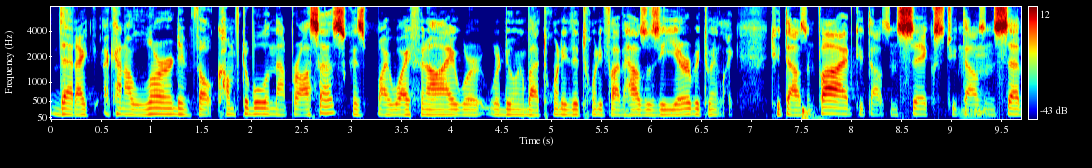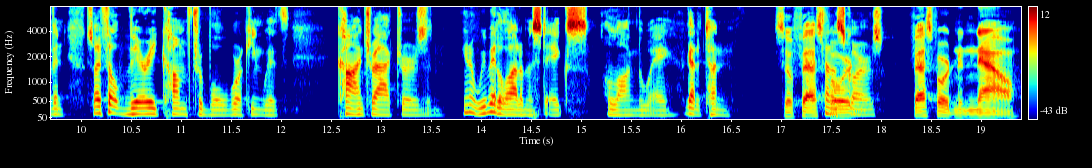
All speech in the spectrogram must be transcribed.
that I, I kind of learned and felt comfortable in that process because my wife and I were, were doing about 20 to 25 houses a year between like 2005, 2006, mm-hmm. 2007. So I felt very comfortable working with contractors. And, you know, we made a lot of mistakes along the way. I got a ton, So fast ton of forward, fast forward to now.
